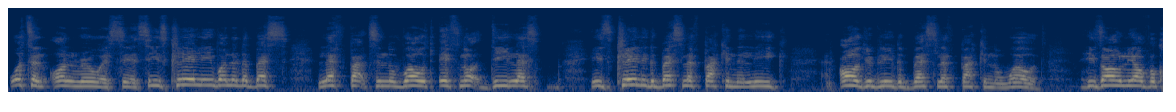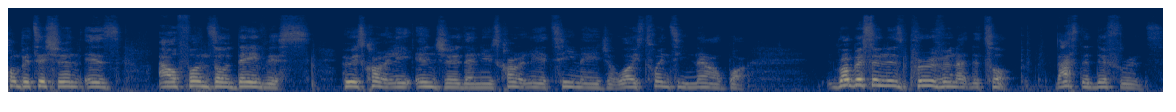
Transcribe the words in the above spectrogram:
What an unreal assist. He's clearly one of the best left backs in the world, if not the less. He's clearly the best left back in the league, arguably the best left back in the world. His only other competition is Alphonso Davies, who is currently injured and who's currently a teenager. Well, he's 20 now, but Robertson is proven at the top. That's the difference.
